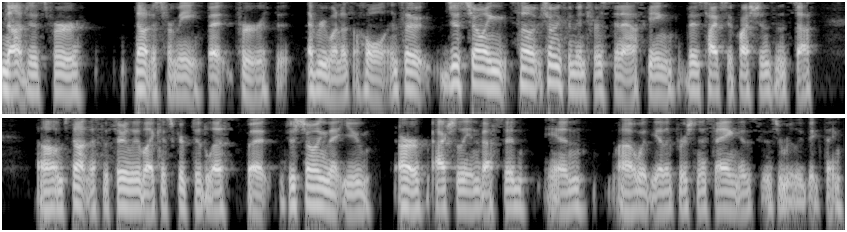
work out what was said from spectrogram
not just for not just for me, but for the, everyone as a whole. And so just showing some, showing some interest in asking those types of questions and stuff. Um, it's not necessarily like a scripted list, but just showing that you are actually invested in uh, what the other person is saying is, is a really big thing.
